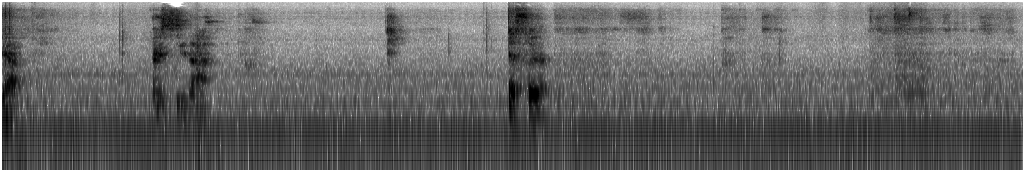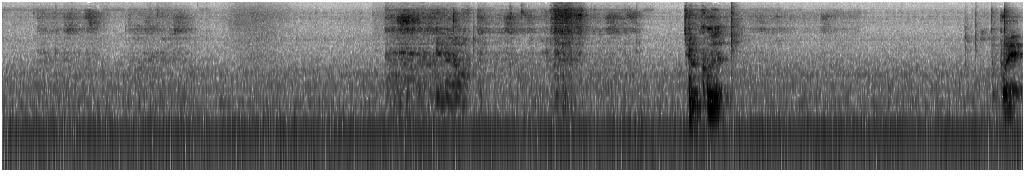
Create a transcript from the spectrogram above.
Yeah, I see that. Yes, sir. You know, Two quit. Quit.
